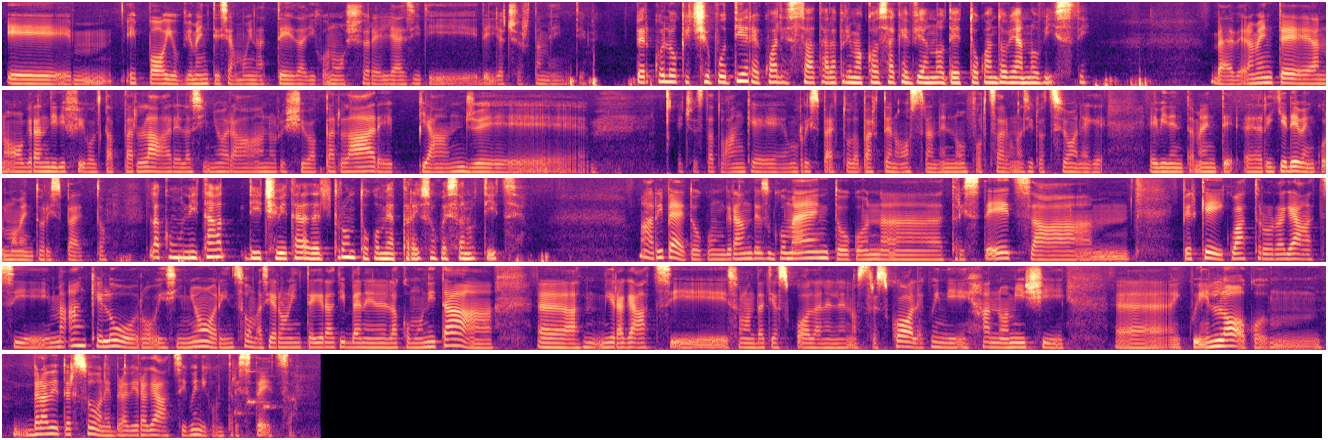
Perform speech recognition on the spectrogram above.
e, e poi ovviamente siamo in attesa di conoscere gli esiti degli accertamenti. Per quello che ci può dire, qual è stata la prima cosa che vi hanno detto quando vi hanno visti? Beh, veramente hanno grandi difficoltà a parlare, la signora non riusciva a parlare, piange e c'è stato anche un rispetto da parte nostra nel non forzare una situazione che evidentemente eh, richiedeva in quel momento rispetto. La comunità di Civitella del Tronto come ha preso questa notizia? Ma ripeto, con grande sgomento, con uh, tristezza, mh, mm, perché i quattro ragazzi, ma anche loro, i signori, insomma, si erano integrati bene nella comunità, eh, i ragazzi sono andati a scuola nelle nostre scuole, quindi hanno amici eh, qui in loco, mm, brave persone, bravi ragazzi, quindi con tristezza.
